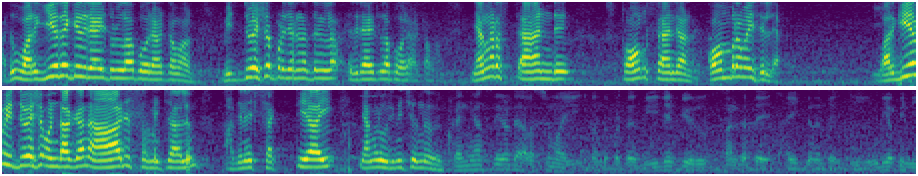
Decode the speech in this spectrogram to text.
അത് വർഗീയതയ്ക്കെതിരായിട്ടുള്ള പോരാട്ടമാണ്. വിദ്വേഷ പ്രചരണത്തിനുള്ള എതിരായിട്ടുള്ള പോരാട്ടമാണ്. ഞങ്ങളുടെ സ്റ്റാൻഡ് സ്ട്രോങ് സ്റ്റാൻഡാണ്. കോംപ്രമൈസ് ഇല്ല. വർഗീയ വിദ്വേഷം ഉണ്ടാക്കാൻ ആര് ശ്രമിച്ചാലും അതിനെ ശക്തിയായി ഞങ്ങൾ ഒരുമിച്ച് നിന്ന് നിൽക്കും. കന്യാസ്ത്രീകളുടെ അറസ്റ്റുമായി ബന്ധപ്പെട്ട് ബി ജെ പി ഒരു സംഘത്തെ അയക്കുന്നുണ്ട്. യു ഡി എഫിന്റെ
